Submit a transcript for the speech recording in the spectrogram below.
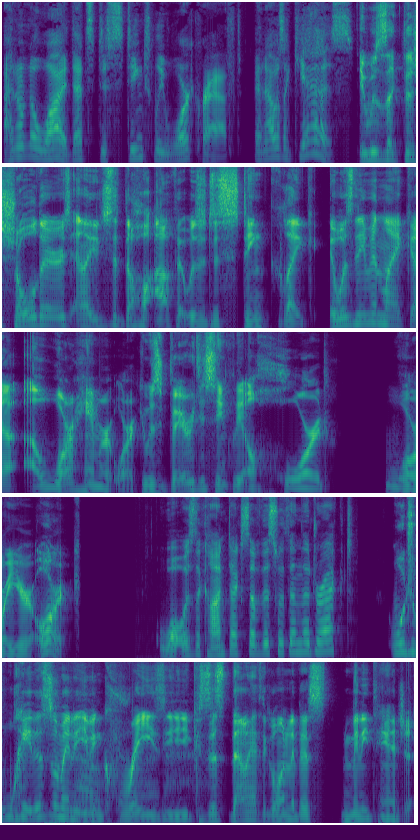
I don't know why. That's distinctly Warcraft." And I was like, "Yes." it was like the shoulders and like just like the whole outfit was distinct. Like it wasn't even like a, a Warhammer orc. It was very distinctly a horde warrior orc. What was the context of this within the direct? Which okay, this is what made it even Oh, God. crazy because this now we have to go into this mini tangent.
